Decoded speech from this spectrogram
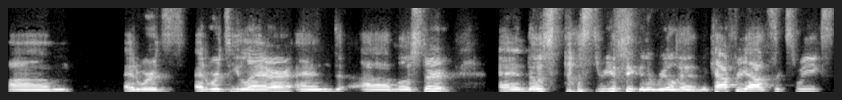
um, Edwards, Edwards, Helaire, and uh, Mostert, and those those three have taken a real hit. McCaffrey out six weeks,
